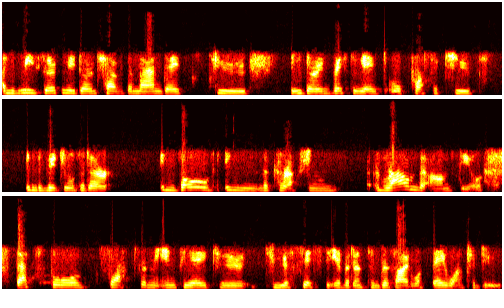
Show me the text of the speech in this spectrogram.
and we certainly don't have the mandate to either investigate or prosecute individuals that are involved in the corruption around the arms deal. That's for SAPS and the NPA to, to assess the evidence and decide what they want to do.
